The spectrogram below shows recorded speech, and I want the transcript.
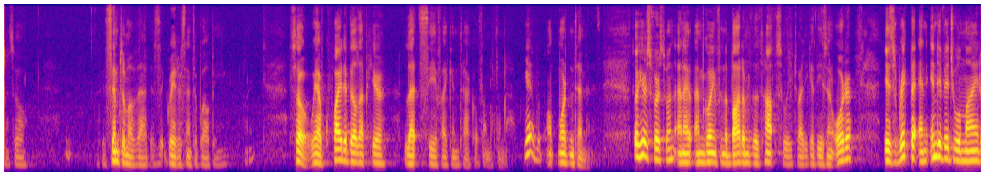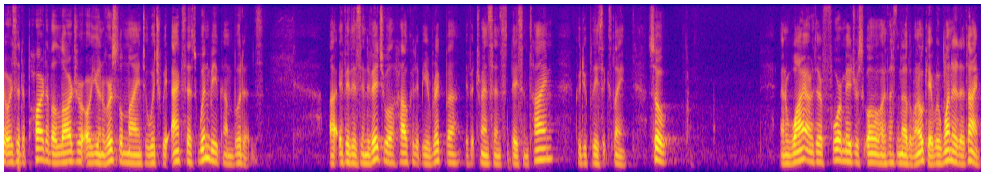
And so the symptom of that is a greater sense of well being. So we have quite a build up here. Let's see if I can tackle some of them now. Yeah, more than 10 minutes. So here's the first one, and I, am going from the bottom to the top, so we try to get these in order. Is Rigpa an individual mind, or is it a part of a larger or universal mind to which we access when we become Buddhas? Uh, if it is individual, how could it be rigpa if it transcends space and time? Could you please explain? So, and why are there four major? Oh, that's another one. Okay, we're one at a time.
